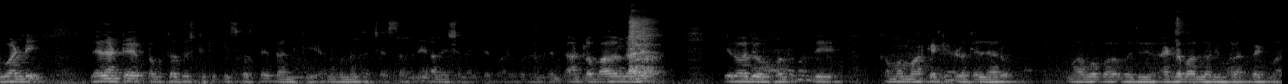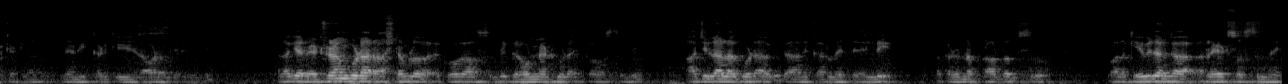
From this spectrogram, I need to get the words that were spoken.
ఇవ్వండి. లేదంటే ప్రభుత్వ దృష్టికి తీసుకొస్తే దానికి అనుగుణంగా చేస్తామని ఆదేశాలు అయితే వారు కూడా దాంట్లో భాగంగానే ఈరోజు కొంతమంది ఖమ్మం మార్కెట్ యార్డ్లోకి వెళ్ళారు. మహబూబాబాద్ హైదరాబాద్లోని మలక్పేట్ మార్కెట్లో నేను ఇక్కడికి రావడం జరిగింది. అలాగే రెడ్ గ్రామ్ కూడా రాష్ట్రంలో ఎక్కువగా వస్తుంది. గ్రౌండ్ నట్ కూడా ఎక్కువ వస్తుంది. ఆ జిల్లాలో కూడా వివిధ అధికారులు అయితే వెళ్ళి అక్కడున్న ప్రాబ్లమ్స్ వాళ్ళకి ఏ విధంగా రేట్స్ వస్తున్నాయి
